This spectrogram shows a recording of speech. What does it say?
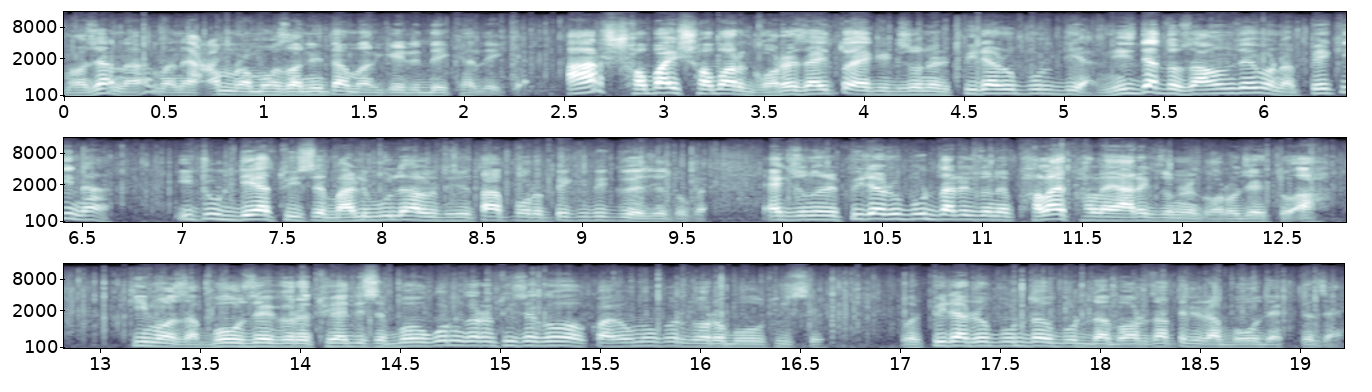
মজা না? মানে আমরা মজা নিতাম আর কি এটা দেখা দেখে। আর সবাই সবার ঘরে যাইতো এক একজনের পিড়ার উপর দিয়া। নিজটা তো যাওন যাইব না, পেকি না। ইটুর দেয়া থুইছে বাড়ি বুলে হালো থুইছে, তারপরে পেকি পেকি হয়ে যেত একজনের পিড়ার উপর দিয়ে আরেকজনের ফালায় ফালায় আরেকজনের ঘরে যাইতো। আহ, কি মজা, বউ যে ঘরে থুয়া দিছে, বউ কোন ঘরে থুইছে গো? কয়, অমুকের ঘরে বউ থুইছে। ওই পিড়ার উপর দা উপর দা বরযাত্রীরা বউ দেখতে যায়।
